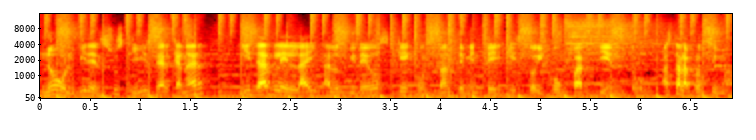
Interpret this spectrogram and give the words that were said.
No olviden suscribirse al canal y darle like a los videos que constantemente estoy compartiendo. Hasta la próxima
